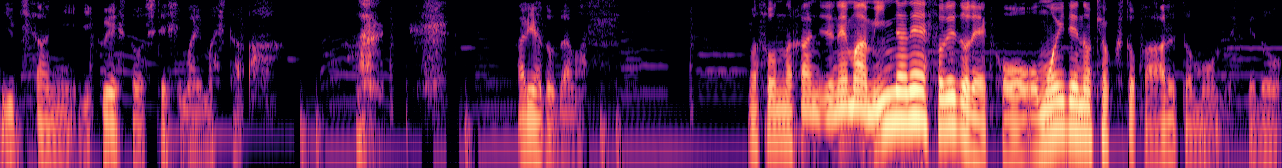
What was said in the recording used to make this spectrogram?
ゆきさんにリクエストしてしまいました。ありがとうございます。まあそんな感じでね、まあみんなね、それぞれこう思い出の曲とかあると思うんですけど、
